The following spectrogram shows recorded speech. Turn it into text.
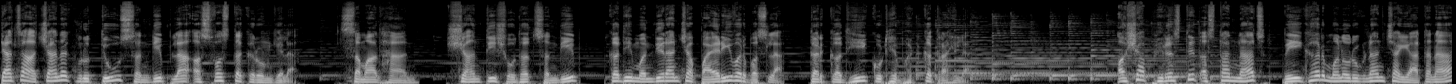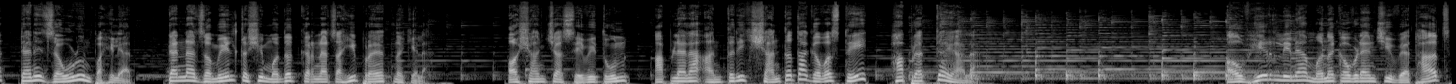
त्याचा अचानक मृत्यू संदीपला अस्वस्थ करून गेला. समाधान शांती शोधत संदीप कधी मंदिरांच्या पायरीवर बसला तर कधी कुठे भटकत राहिला. अशा फिरस्तीत असतानाच बेघर मनोरुग्णांच्या यातना त्याने जवळून पाहिल्यात. त्यांना जमेल तशी मदत करण्याचाही प्रयत्न केला. अशांच्या सेवेतून आपल्याला आंतरिक शांतता गवसते हा प्रत्यय आला. अवहेरलेल्या मनकवड्यांची व्यथाच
